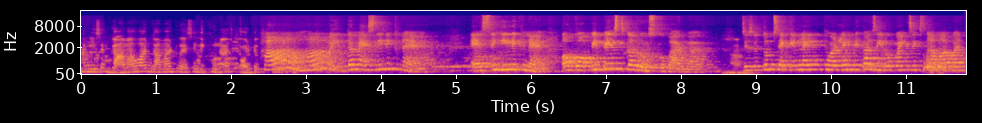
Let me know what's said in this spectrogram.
मैम ये सब गामा वन गामा टू ऐसे लिखूं ना जो ऑटो हाँ हाँ एकदम ऐसे ही लिखना है। ऐसे ही लिखना है। और कॉपी पेस्ट करो इसको बार बार हाँ. जैसे तुम सेकंड लाइन थर्ड लाइन लिखा 0.6 gamma one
